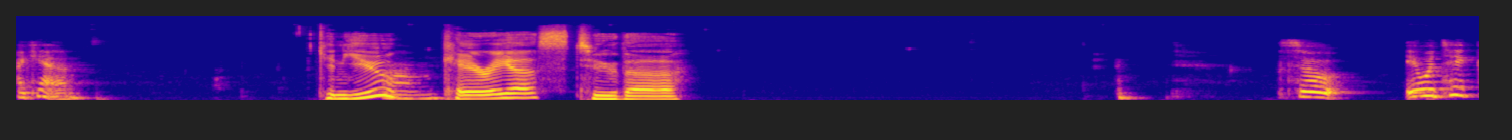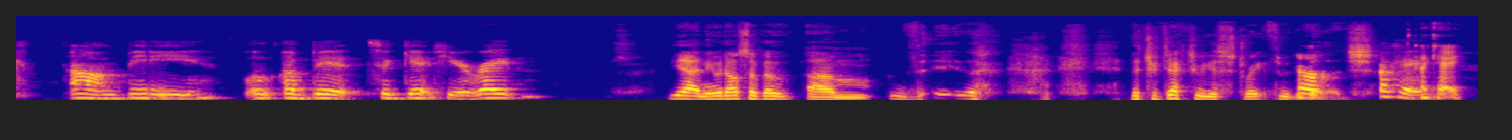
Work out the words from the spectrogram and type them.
I can. Can you Um. carry us to the? So it would take um BD a, a bit to get here, right? Yeah, and he would also go. Um, the, the trajectory is straight through the Oh. village. Okay. Okay.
